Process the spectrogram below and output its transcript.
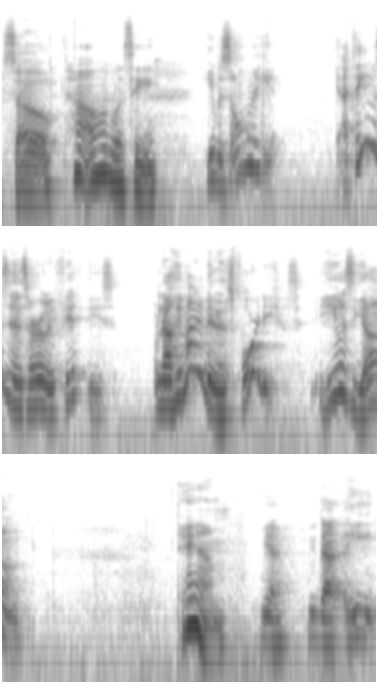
So How old was he? he was only, I think he was in his early 50s. No, he might have been in his 40s. He was young. Damn. Yeah, he died. He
